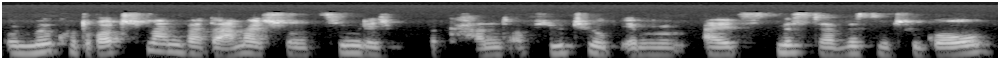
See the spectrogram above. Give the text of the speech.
Und Mirko Drotschmann war damals schon ziemlich bekannt auf YouTube eben als Mr. Wissen to Go.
